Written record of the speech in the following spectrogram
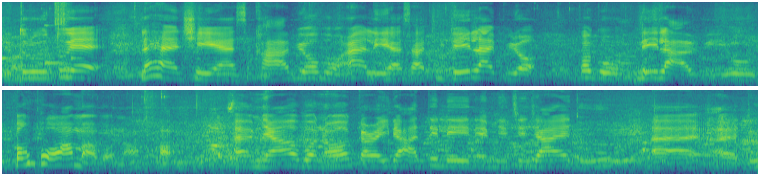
သူတို့သူ့ရဲ့လက်ဟန်ချေရန်စကားပြောပုံအဲ့လေးကစားဒီသေးလိုက်ပြီးတော့ ကိုယ့်ကိုလေးလာပြီးဟိုပုံဖော်ရမှာပေါ့နော်ဟုတ်အများပေါ့နော် character အစ်စ်လေးနဲ့မြင်ကျင်ကြတဲ့သူအဲအဲသူ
